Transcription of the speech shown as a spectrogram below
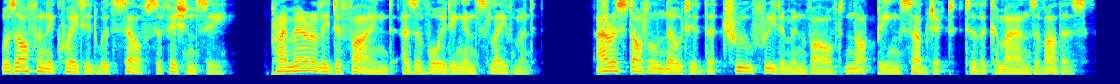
was often equated with self-sufficiency, primarily defined as avoiding enslavement. Aristotle noted that true freedom involved not being subject to the commands of others,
